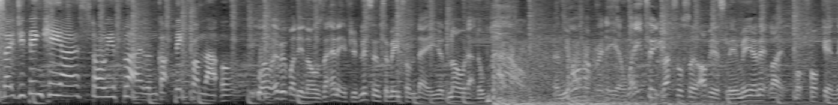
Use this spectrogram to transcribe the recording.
So, do you think he uh, stole your flow and got big from that? Or? Well, everybody knows that, and if you've listened to me from day, you'd know that the wow, and you're not ready and way too. That's also obviously me, in it, Like, but fucking,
